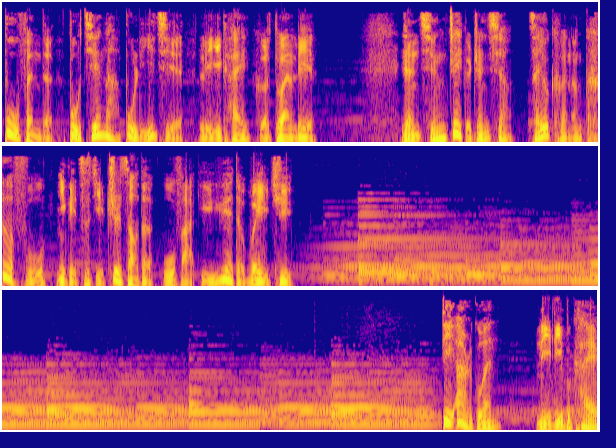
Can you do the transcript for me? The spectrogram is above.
部分的不接纳、不理解、离开和断裂。认清这个真相，才有可能克服你给自己制造的无法逾越的畏惧。第二关，你离不开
